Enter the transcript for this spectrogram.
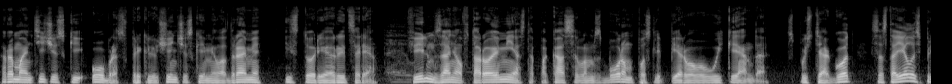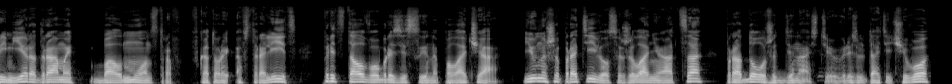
романтический образ в приключенческой мелодраме «История рыцаря». Фильм занял второе место по кассовым сборам после первого уикенда. Спустя год состоялась премьера драмы «Бал монстров», в которой австралиец предстал в образе сына палача. Юноша противился желанию отца продолжить династию, в результате чего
